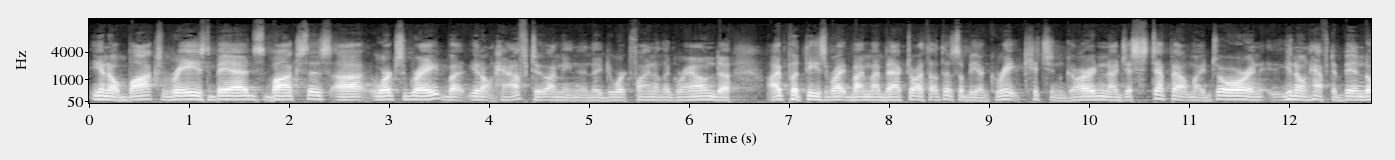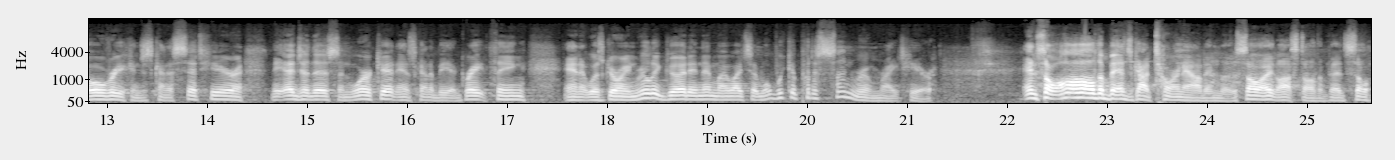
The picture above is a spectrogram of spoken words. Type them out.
you know, box raised beds, boxes uh, works great, but you don't have to. I mean, they do work fine on the ground. Uh, I put these right by my back door. I thought this will be a great kitchen garden. I just step out my door, and you don't have to bend over. You can just kind of sit here on the edge of this and work it, and it's going to be a great thing. And it was growing really good. And then my wife said, "Well, we could put a sunroom right here." And so all the beds got torn out and moved. So I lost all the beds. So,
